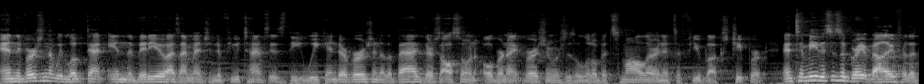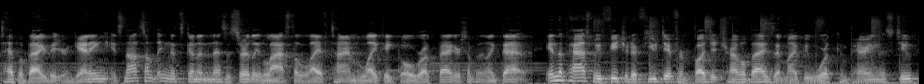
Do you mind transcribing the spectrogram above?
And the version that we looked at in the video, as I mentioned a few times, is the weekender version of the bag. There's also an overnight version, which is a little bit smaller and it's a few bucks cheaper. And to me, this is a great value for the type of bag that you're getting. It's not something that's gonna necessarily last a lifetime like a GoRuck bag or something like that. In the past, we featured a few different budget travel bags that might be worth comparing this to.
